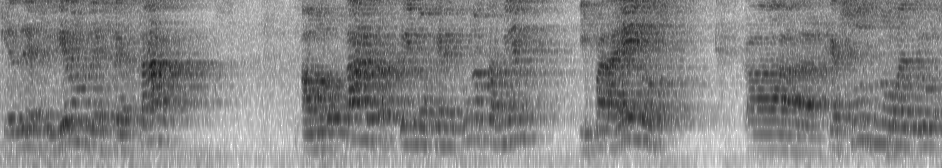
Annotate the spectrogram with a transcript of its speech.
que decidieron desertar abortar esa primogenitura también y para ellos ah, Jesús no es Dios,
